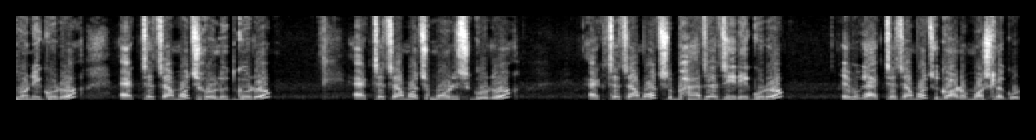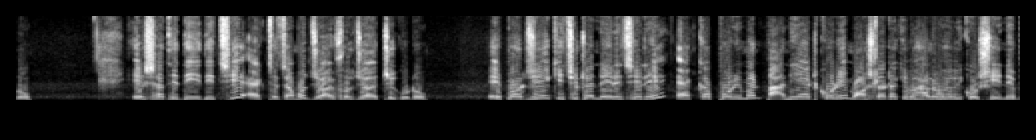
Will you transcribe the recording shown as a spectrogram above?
ধনে গুঁড়ো, এক চা চামচ হলুদ গুঁড়ো, এক চা চামচ মরিচ গুঁড়ো, এক চা চামচ ভাজা জিরে গুঁড়ো এবং এক চা চামচ গরম মশলা গুঁড়ো। এর সাথে দিয়ে দিচ্ছি এক চা চামচ জয়ফল জয়ত্রী গুঁড়ো। এ পর্যায়ে কিছুটা নেড়ে ছেড়ে এক কাপ পরিমাণ পানি অ্যাড করে মশলাটাকে ভালোভাবে কষিয়ে নেব।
